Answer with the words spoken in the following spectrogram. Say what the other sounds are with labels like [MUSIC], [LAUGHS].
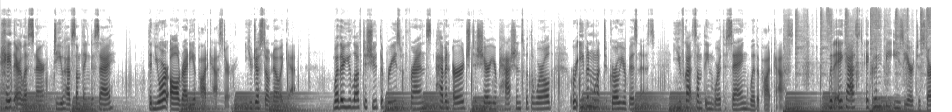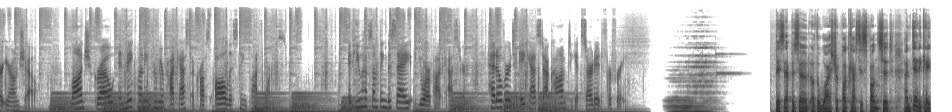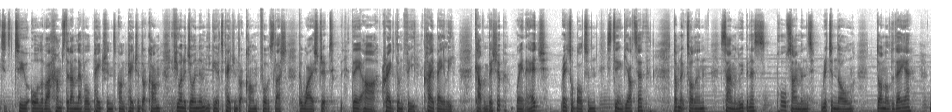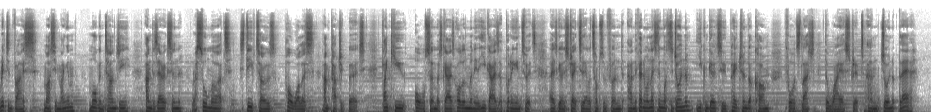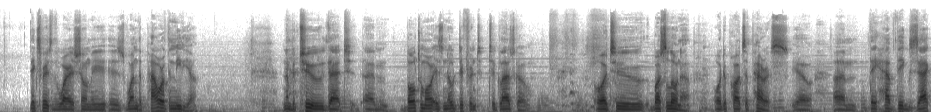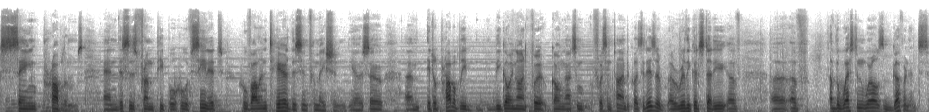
Hey there, listener. Do you have something to say? Then you're already a podcaster. You just don't know it yet. Whether you love to shoot the breeze with friends, have an urge to share your passions with the world, or even want to grow your business, you've got something worth saying with a podcast. With ACAST, it couldn't be easier to start your own show. Launch, grow, and make money from your podcast across all listening platforms. If you have something to say, you're a podcaster. Head over to acast.com to get started for free. This episode of the Wire Stripped podcast is sponsored and dedicated to all of our Amsterdam level patrons on patreon.com. If you want to join them, you can go to patreon.com forward slash the Wire Stripped. They are Craig Dunphy, Claire Bailey, Calvin Bishop, Wayne Edge, Rachel Bolton, Stian Gjelteth, Dominic Tollen, Simon Lubinus, Paul Simons, Richard Knoll, Donald Adea, Richard Weiss, Marcy Mangum, Morgan Tanji, Anders Eriksson, Rasul Moat, Steve Toes, Paul Wallace, and Patrick Birch. Thank you all so much, guys. All the money that you guys are putting into it is going straight to the Ella Thompson Fund. And if anyone listening wants to join them, you can go to patreon.com forward slash the wire stripped and join up there. The experience of The Wire has shown me is one, the power of the media. Number two, that um, Baltimore is no different to Glasgow or to Barcelona or to parts of Paris. You know, um, they have the exact same problems, and this is from people who have seen it, who volunteered this information. You know, so um, it'll probably be going on for going on some for some time because it is a, a really good study of uh, of of the Western world's governance.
